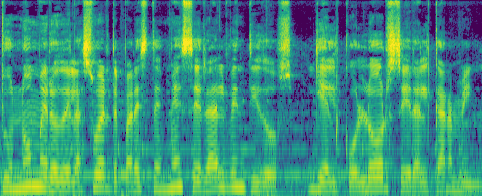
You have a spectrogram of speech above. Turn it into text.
Tu número de la suerte para este mes será el 22 y el color será el carmín.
